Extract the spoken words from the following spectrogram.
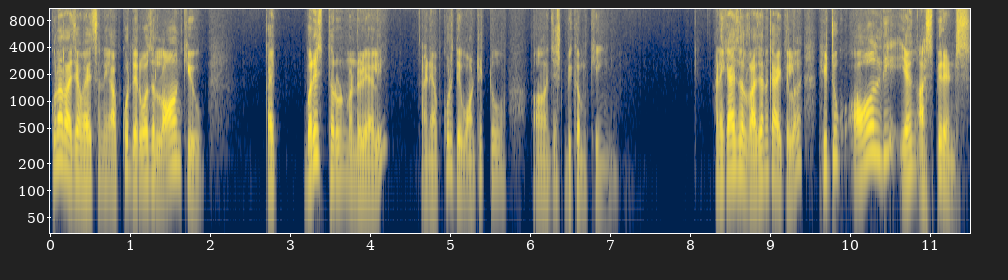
कुणा राजा व्हायचं नाही? Of course there was a long queue काय बरीच तरुण मंडळी आली. आणि of course they wanted to just become king आणि काय झालं? राजानं काय केलं? He took all the young aspirants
